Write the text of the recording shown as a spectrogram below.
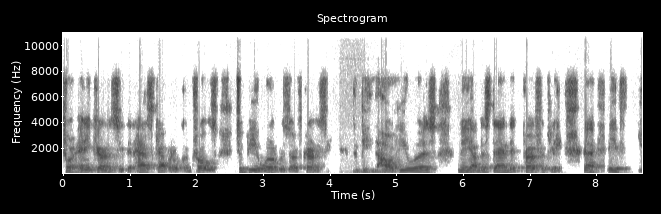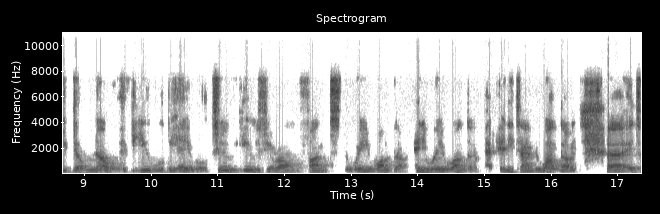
for any currency that has capital controls to be a world reserve currency our viewers may understand it perfectly. Uh, if you don't know if you will be able to use your own funds the way you want them, any way you want them, at any time you want them, uh, it's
